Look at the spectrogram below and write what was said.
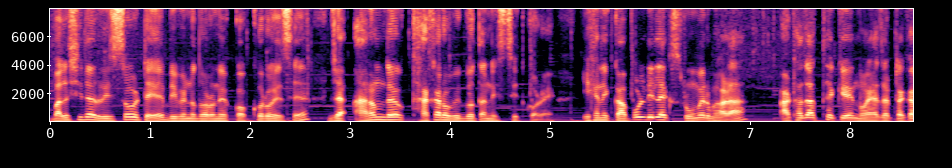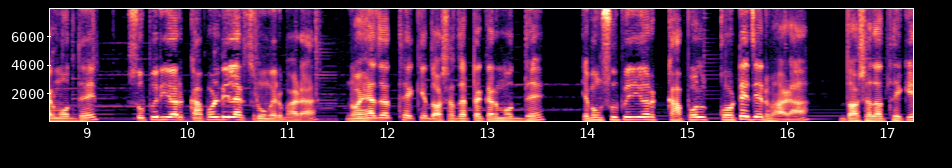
বালিসিরা রিসোর্টে বিভিন্ন ধরনের কক্ষ রয়েছে যা আরামদায়ক থাকার অভিজ্ঞতা নিশ্চিত করে। এখানে কাপল ডিলাক্স রুমের ভাড়া আট হাজার থেকে নয় হাজার টাকার মধ্যে। সুপিরিয়র কাপল ডিলাক্স রুমের ভাড়া নয় হাজার থেকে দশ হাজার টাকার মধ্যে এবং সুপিরিয়র কাপল কটেজের ভাড়া দশ হাজার থেকে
